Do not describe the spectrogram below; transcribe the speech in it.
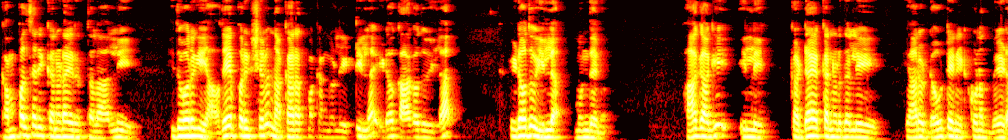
ಕಂಪಲ್ಸರಿ ಕನ್ನಡ ಇರುತ್ತಲ್ಲ, ಅಲ್ಲಿ ಇದುವರೆಗೆ ಯಾವುದೇ ಪರೀಕ್ಷೆಯಲ್ಲೂ ನಕಾರಾತ್ಮಕ ಅಂಕಗಳು ಇಟ್ಟಿಲ್ಲ ಇಡೋಕ್ಕಾಗೋದು ಇಲ್ಲ, ಇಡೋದು ಇಲ್ಲ ಮುಂದೆನು. ಹಾಗಾಗಿ ಇಲ್ಲಿ ಕಡ್ಡಾಯ ಕನ್ನಡದಲ್ಲಿ ಯಾರು ಡೌಟ್ ಏನು ಇಟ್ಕೊಳೋದು ಬೇಡ.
